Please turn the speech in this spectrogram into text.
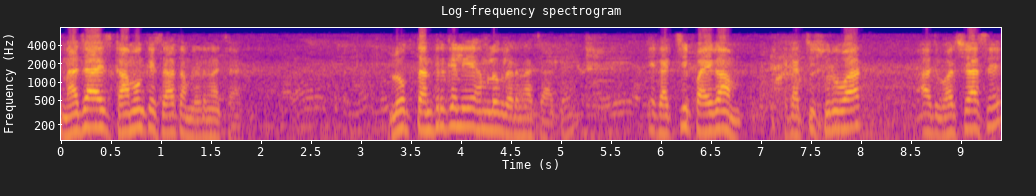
नाजायज कामों के साथ हम लड़ना चाहते हैं। लोकतंत्र के लिए हम लोग लड़ना चाहते हैं। एक अच्छी पैगाम, एक अच्छी शुरुआत आज वर्षा से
